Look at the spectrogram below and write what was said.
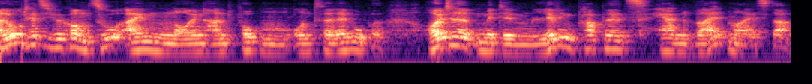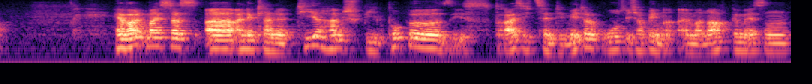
Hallo und herzlich willkommen zu einem neuen Handpuppen unter der Lupe. Heute mit dem Living Puppets Herrn Waldmeister. Herr Waldmeister ist äh, eine kleine Tierhandspielpuppe. Sie ist 30 cm groß. Ich habe ihn einmal nachgemessen.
